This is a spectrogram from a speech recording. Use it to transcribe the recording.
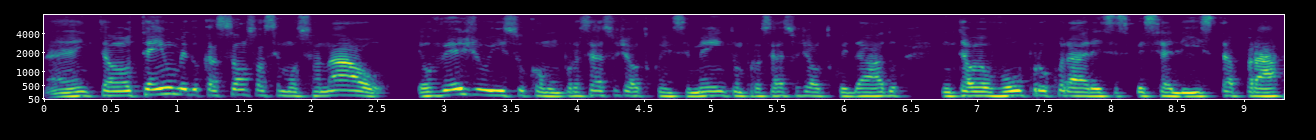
Né? Então, eu tenho uma educação socioemocional, eu vejo isso como um processo de autoconhecimento, um processo de autocuidado, então eu vou procurar esse especialista para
